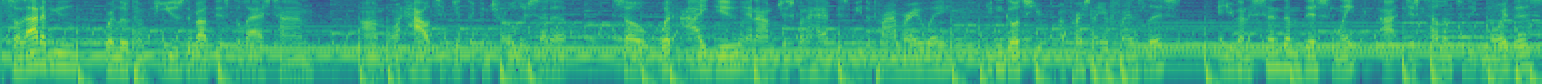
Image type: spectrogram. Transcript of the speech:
So a lot of you were a little confused about this the last time um, on how to get the controller set up so what I do, and I'm just gonna have this be the primary way, you can go to your, a person on your friends list and you're gonna send them this link. I just tell them to ignore this.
